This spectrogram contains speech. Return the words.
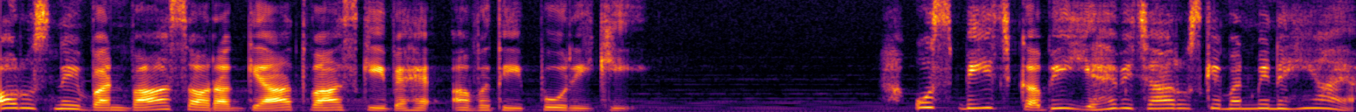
और उसने वनवास और अज्ञातवास की वह अवधि पूरी की। उस बीच कभी यह विचार उसके मन में नहीं आया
